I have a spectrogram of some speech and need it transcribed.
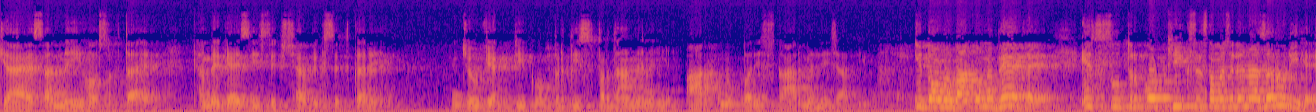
क्या ऐसा नहीं हो सकता है कि हम एक ऐसी शिक्षा विकसित करें जो व्यक्ति को प्रतिस्पर्धा में नहीं आत्म परिष्कार में ले जाती हो। ये दोनों बातों में भेद है। इस सूत्र को ठीक से समझ लेना ज़रूरी है।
